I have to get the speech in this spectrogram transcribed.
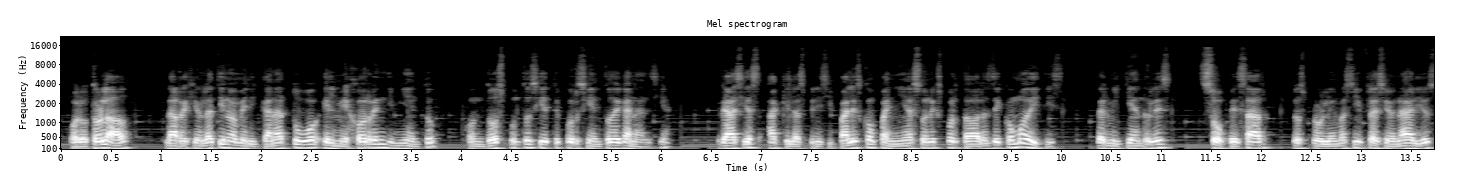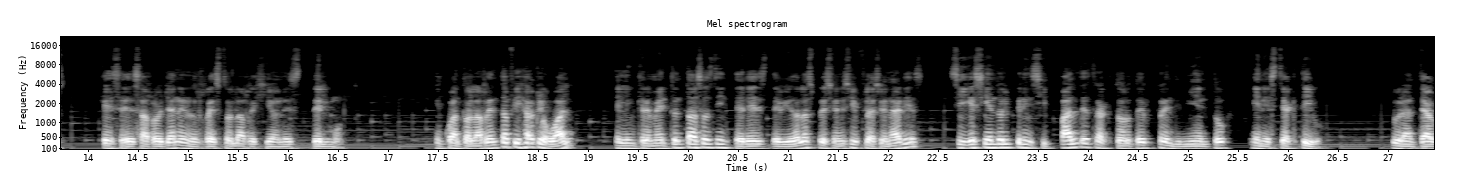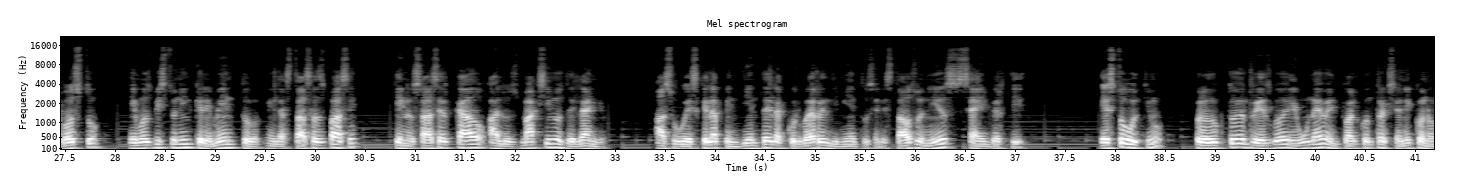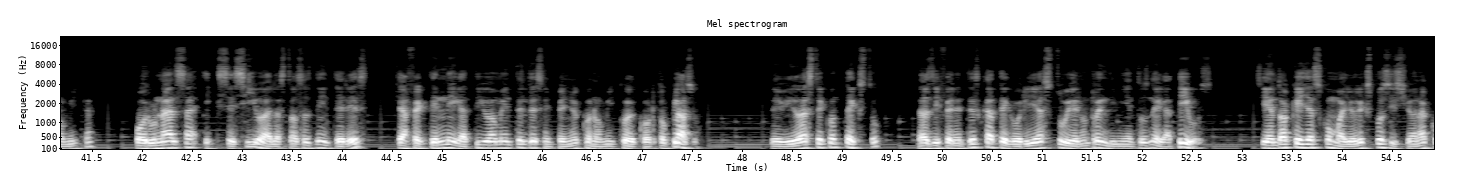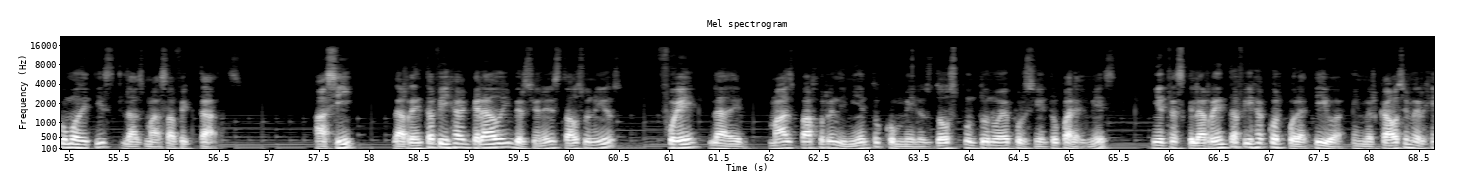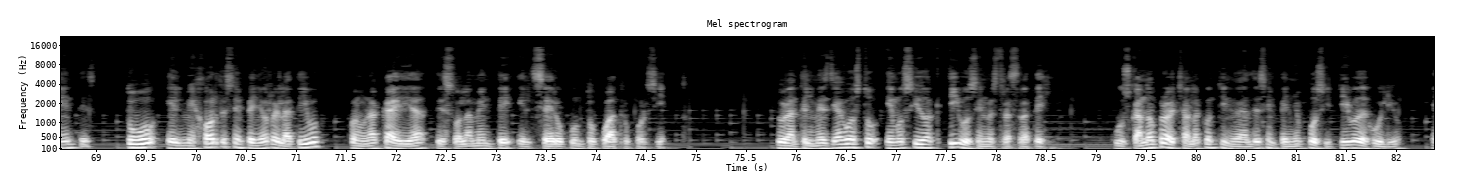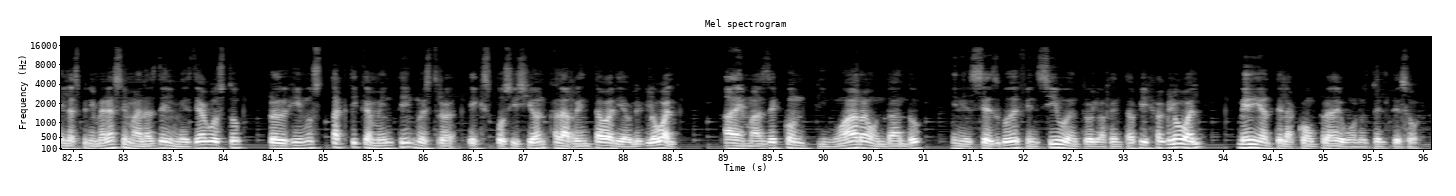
Por otro lado, la región latinoamericana tuvo el mejor rendimiento, con 2.7% de ganancia, gracias a que las principales compañías son exportadoras de commodities, permitiéndoles sopesar los problemas inflacionarios que se desarrollan en el resto de las regiones del mundo. En cuanto a la renta fija global, el incremento en tasas de interés debido a las presiones inflacionarias sigue siendo el principal detractor del rendimiento en este activo. Durante agosto hemos visto un incremento en las tasas base que nos ha acercado a los máximos del año, a su vez que la pendiente de la curva de rendimientos en Estados Unidos se ha invertido. Esto último, producto del riesgo de una eventual contracción económica por una alza excesiva de las tasas de interés que afecten negativamente el desempeño económico de corto plazo, Debido a este contexto, las diferentes categorías tuvieron rendimientos negativos, siendo aquellas con mayor exposición a commodities las más afectadas. Así, la renta fija grado de inversión en Estados Unidos fue la de más bajo rendimiento con menos 2.9% para el mes, mientras que la renta fija corporativa en mercados emergentes tuvo el mejor desempeño relativo con una caída de solamente el 0.4%. Durante el mes de agosto hemos sido activos en nuestra estrategia, buscando aprovechar la continuidad del desempeño positivo de julio. En las primeras semanas del mes de agosto redujimos tácticamente nuestra exposición a la renta variable global, además de continuar ahondando en el sesgo defensivo dentro de la renta fija global mediante la compra de bonos del Tesoro.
